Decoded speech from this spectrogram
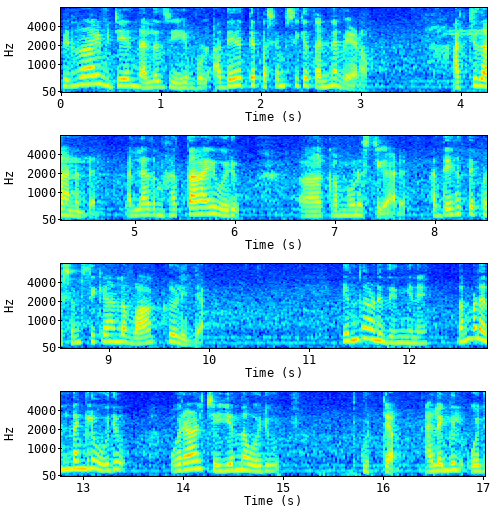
പിണറായി വിജയൻ നല്ലത് ചെയ്യുമ്പോൾ അദ്ദേഹത്തെ പ്രശംസിക്കുക തന്നെ വേണം. അച്യുതാനന്ദൻ വല്ലാതെ മഹത്തായ ഒരു കമ്മ്യൂണിസ്റ്റുകാരൻ. അദ്ദേഹത്തെ പ്രശംസിക്കാനുള്ള വാക്കുകളില്ല. എന്താണിതിങ്ങനെ നമ്മൾ എന്തെങ്കിലും ഒരു ഒരാൾ ചെയ്യുന്ന ഒരു കുറ്റം അല്ലെങ്കിൽ ഒരു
